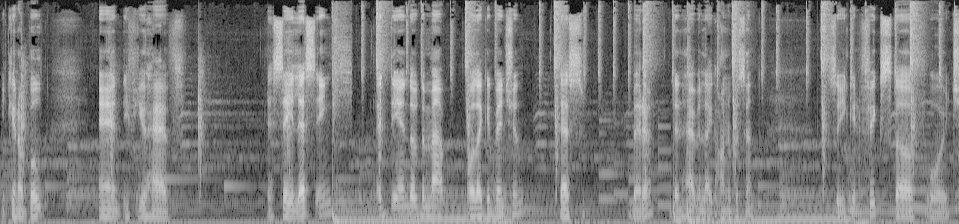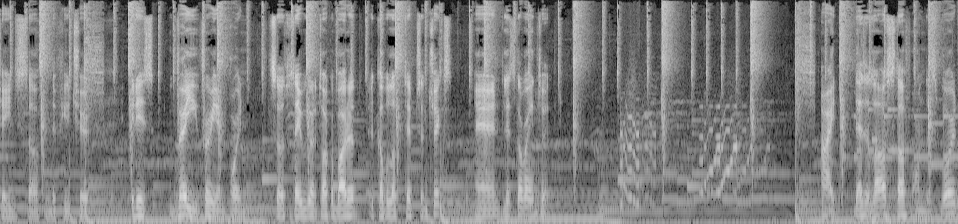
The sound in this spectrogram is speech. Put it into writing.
you cannot build and if you have let's say less ink at the end of the map or like invention that's better than having like 100% so you can fix stuff or change stuff in the future. It is very very important. So today we're going to talk about it a couple of tips and tricks and let's go right into it. Alright there's a lot of stuff on this board.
